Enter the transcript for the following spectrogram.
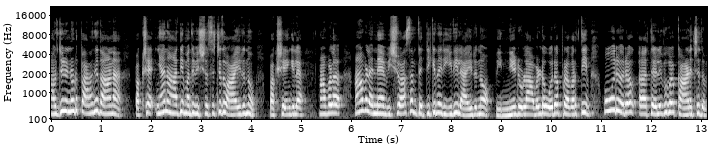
അർജുൻ എന്നോട് പറഞ്ഞതാണ്. പക്ഷേ ഞാൻ ആദ്യം അത് വിശ്വസിച്ചതുമായിരുന്നു പക്ഷേങ്കിൽ അവൾ അവൾ എന്നെ വിശ്വാസം തെറ്റിക്കുന്ന രീതിയിലായിരുന്നു. പിന്നീടുള്ള അവളുടെ ഓരോ പ്രവൃത്തിയും ഓരോരോ തെളിവുകൾ കാണിച്ചതും.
